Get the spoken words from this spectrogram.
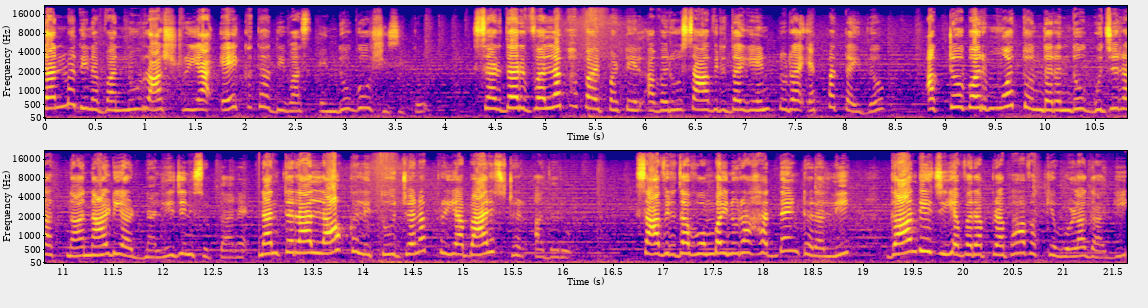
ಜನ್ಮದಿನವನ್ನು ರಾಷ್ಟ್ರೀಯ ಏಕತಾ ದಿವಸ್ ಎಂದು ಘೋಷಿಸಿತು. ಸರ್ದಾರ್ ವಲ್ಲಭಭಾಯ್ ಪಟೇಲ್ ಅವರು ಸಾವಿರದ ಎಂಟುನೂರ ಎಪ್ಪತ್ತೈದು ಅಕ್ಟೋಬರ್ ಮೂವತ್ತೊಂದರಂದು ಗುಜರಾತ್ನ ನಾಡಿಯಾಡ್ನಲ್ಲಿ ಜನಿಸುತ್ತಾರೆ. ನಂತರ ಲಾ ಕಲಿತು ಜನಪ್ರಿಯ ಬ್ಯಾರಿಸ್ಟರ್ ಆದರು. ಸಾವಿರದ ಒಂಬೈನೂರ ಹದಿನೆಂಟರಲ್ಲಿ ಗಾಂಧೀಜಿಯವರ ಪ್ರಭಾವಕ್ಕೆ ಒಳಗಾಗಿ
